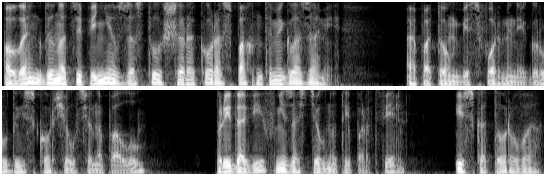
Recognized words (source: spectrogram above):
Лэнгдон, оцепенев, застыл с широко распахнутыми глазами, а потом бесформенной грудой скорчился на полу, придавив незастегнутый портфель, из которого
